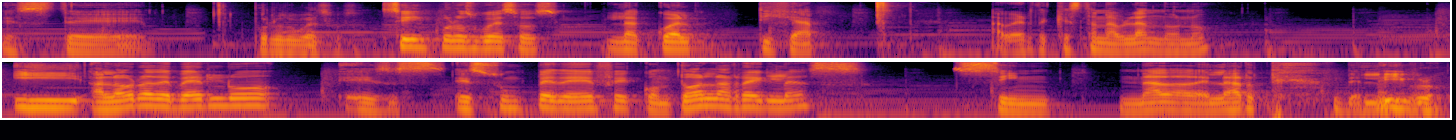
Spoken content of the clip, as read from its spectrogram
Este, Puros huesos. sí, puros huesos, la cual dije, "Ah, a ver, ¿de qué están hablando, no? Y a la hora de verlo, es, es un PDF con todas las reglas, sin nada del arte del libro,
